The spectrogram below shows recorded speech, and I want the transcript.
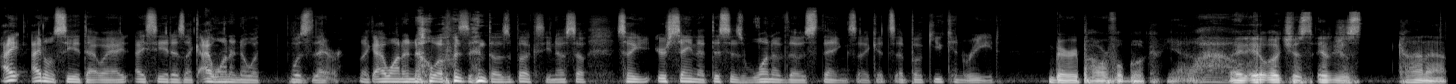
I, I don't see it that way. I, I see it as like I want to know what was there. Like I want to know what was in those books, you know. So so you're saying that this is one of those things. Like it's a book you can read Very powerful book. Yeah. Wow. It, it'll just it'll just kind of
